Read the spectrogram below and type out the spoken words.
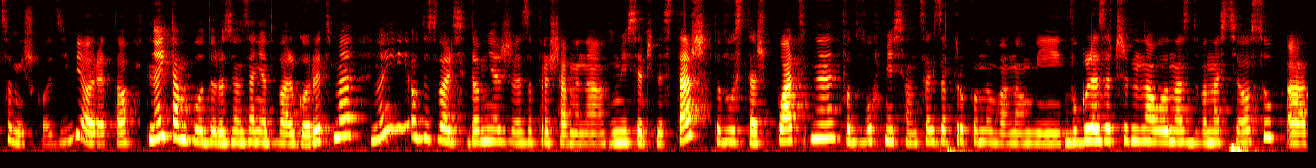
co mi szkodzi, biorę to. No i tam było do rozwiązania dwa algorytmy, no i odezwali się do mnie, że zapraszamy na dwumiesięczny staż. To był staż płatny. Po dwóch miesiącach zaproponowano mi, w ogóle zaczynało nas 12 osób, a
